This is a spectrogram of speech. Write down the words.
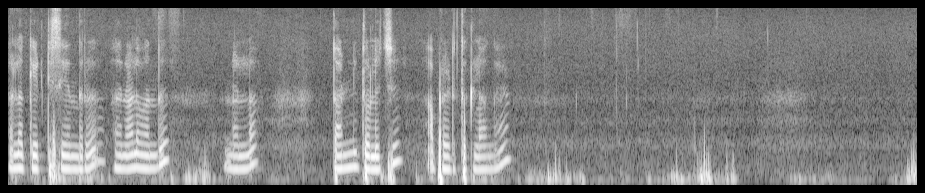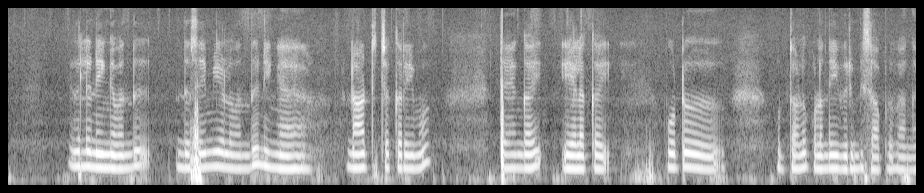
நல்லா கெட்டி சேர்ந்துடும் அதனால் வந்து நல்லா தண்ணி தொளித்து அப்புறம் எடுத்துக்கலாங்க. இதில் நீங்கள் வந்து இந்த சேமியாவில் வந்து நீங்கள் நாட்டு சர்க்கரையும் தேங்காய் ஏலக்காய் போட்டு கொடுத்தாலும் குழந்தைய விரும்பி சாப்பிடுவாங்க.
